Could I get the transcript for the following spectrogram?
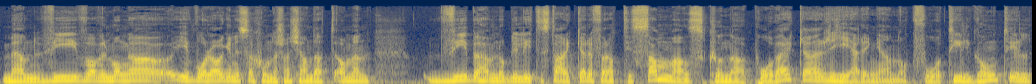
Men vi var väl många i våra organisationer som kände att ja, men, vi behöver nog bli lite starkare för att tillsammans kunna påverka regeringen och få tillgång till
